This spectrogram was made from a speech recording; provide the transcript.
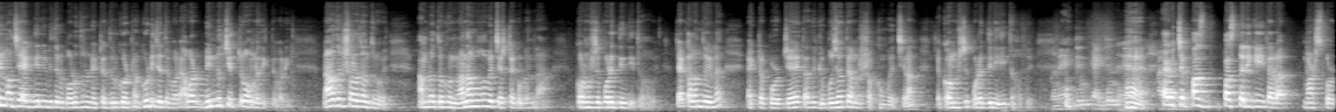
এর মাঝে একদিনের ভিতরে বড় ধরনের একটা দুর্ঘটনা ঘটে যেতে পারে, আবার ভিন্ন চিত্রও আমরা দেখতে পারি। নানা ধরনের ষড়যন্ত্র হবে। আমরা তখন নানাভাবে চেষ্টা করবেন, না কর্মসূচি পরের দিন দিতে হবে। যাক আলহামদুলিল্লাহ একটা পর্যায়ে তাদেরকে বোঝাতে আমরা সক্ষম হয়েছিলাম যে কর্মসূচি পরের দিনই দিতে হবে। মানে হ্যাঁ এক হচ্ছে পাঁচ পাঁচ তারিখেই তারা মার্চ পর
